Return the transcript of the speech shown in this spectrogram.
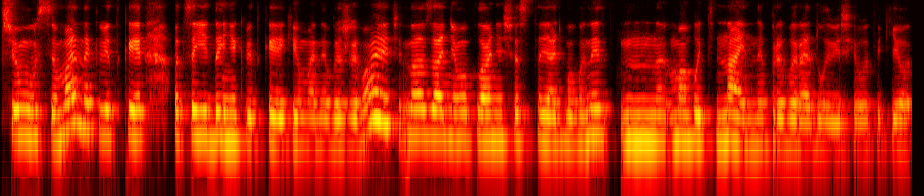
Чомусь у мене квітки, оце єдині квітки, які в мене виживають на задньому плані, що стоять, бо вони, мабуть, найнепривередливіші отакі от.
